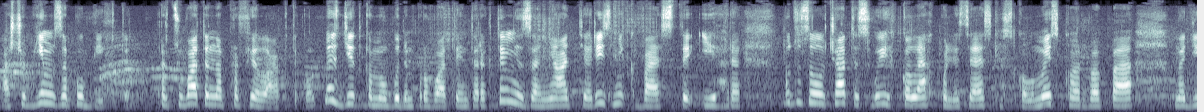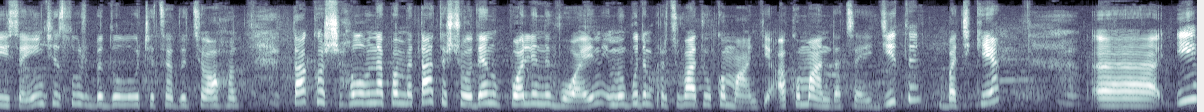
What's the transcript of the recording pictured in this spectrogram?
а щоб їм запобігти, працювати на профілактику. Ми з дітками будемо проводити інтерактивні заняття, різні квести, ігри. Буду залучати своїх колег поліцейських з Коломийського РВП. Надіюся, інші служби долучаться до цього. Також головне пам'ятати, що один в полі не воїн, і ми будемо працювати у команді. А команда це і діти, батьки е- і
